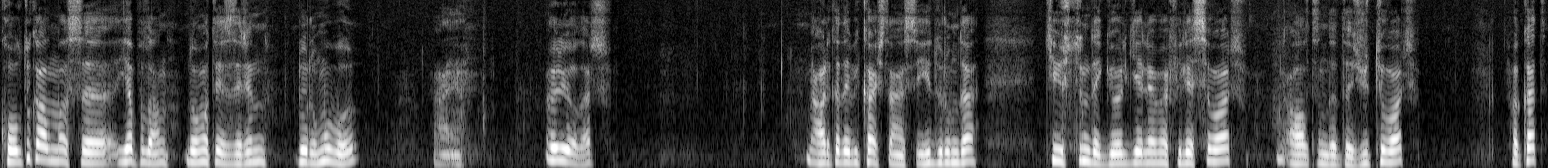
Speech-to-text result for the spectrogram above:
koltuk alması yapılan domateslerin durumu bu. Yani ölüyorlar. Arkada birkaç tanesi iyi durumda. Ki üstünde gölgeleme filesi var. Altında da jütü var. Fakat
